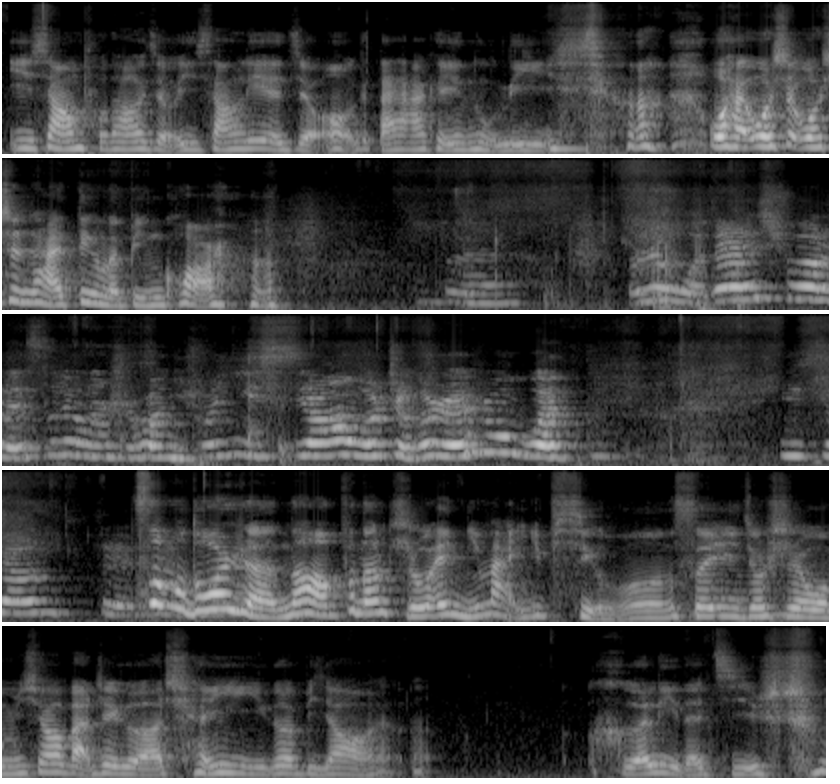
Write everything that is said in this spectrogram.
一箱葡萄酒，一箱烈酒，大家可以努力一下。我还我是我甚至还订了冰块儿。对，不是我在说雷司令的时候，你说一箱，我整个人说我。一箱对，这么多人呢，不能只为你买一瓶，所以就是我们需要把这个乘以一个比较合理的基数。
